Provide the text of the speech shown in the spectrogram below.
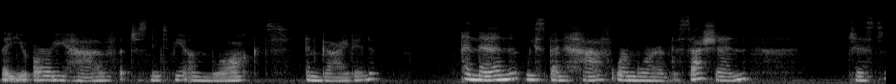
that you already have that just need to be unlocked and guided. And then we spend half or more of the session just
